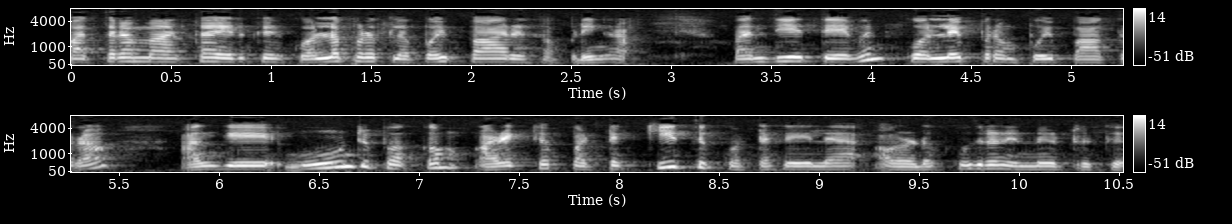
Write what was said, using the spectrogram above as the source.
பத்திரமா தான் இருக்கு கொல்லப்புறத்துல போய் பாரு அப்படிங்கிறான். வந்தியத்தேவன் கொல்லைப்புறம் போய் பார்க்குறான். அங்கே மூன்று பக்கம் அழைக்கப்பட்ட கீத்து கொட்டகையில அவனோட குதிரை நின்றுட்டு இருக்கு.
